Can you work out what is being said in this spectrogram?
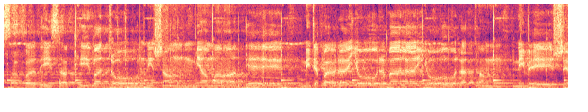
સપદિ સખી વચો નિશમ્ય મધ્યે નિજ પરયોર્બલયોરથમ નિવેશ્ય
